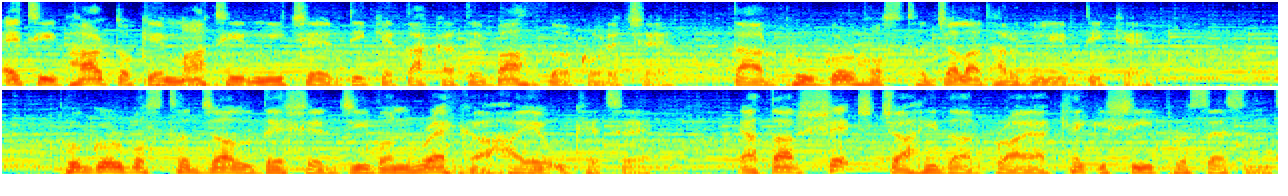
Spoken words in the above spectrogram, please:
এটি ভারতকে মাটির নিচের দিকে তাকাতে বাধ্য করেছে তার ভূগর্ভস্থ জলাধারগুলির দিকে। ভূগর্ভস্থ জল দেশের জীবন রেখা হায়ে উঠেছে। তার সেচ চাহিদার প্রায় খেকিসি প্রসেসেন্ট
